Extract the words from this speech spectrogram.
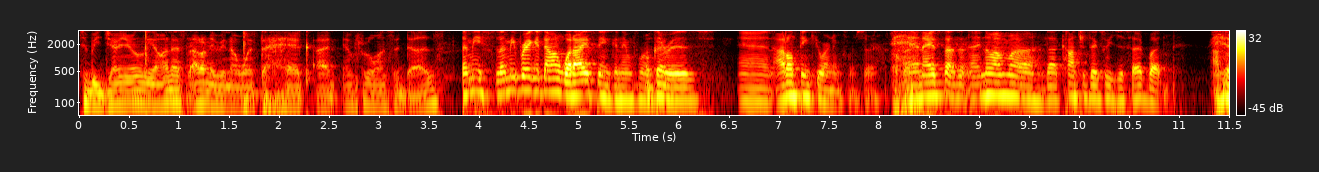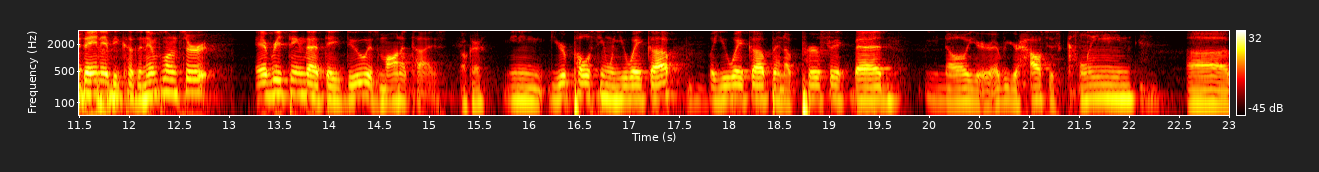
To be genuinely honest, I don't even know what the heck an influencer does. let me let me break it down. What I think an influencer Okay. is, and I don't think you are an influencer. And I said- I know I'm uh, that contradicts what you just said, but I'm saying it because an influencer, everything that they do is monetized. Okay. meaning you're posting when you wake up, but you wake up in a perfect bed. You know, your every your house is clean. Uh,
